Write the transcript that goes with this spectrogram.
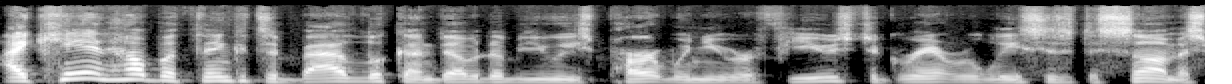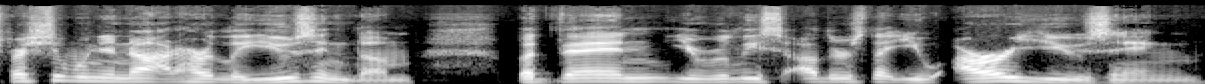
I can't help but think it's a bad look on WWE's part when you refuse to grant releases to some, especially when you're not hardly using them, but then you release others that you are using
